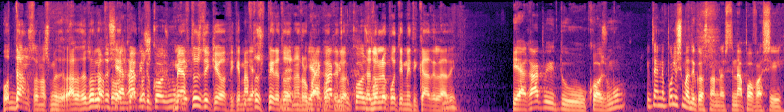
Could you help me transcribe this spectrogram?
ο Ντάνστον, ας πούμε. Αλλά δεν το λέω αυτό. Κόσμου... Με αυτούς δικαιώθηκε, με αυτούς πήρε τον ευρωπαϊκό τίτλο. Δεν το λέω υποτιμητικά δηλαδή. Η αγάπη του κόσμου ήταν πολύ σημαντικό στην απόφαση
